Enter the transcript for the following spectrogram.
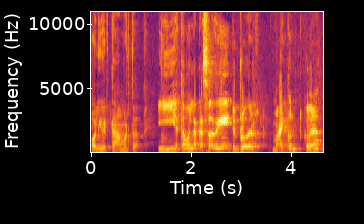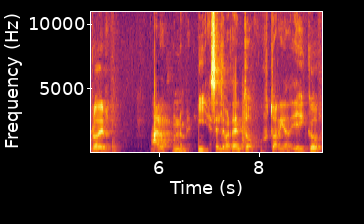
Oliver estaba muerto de hambre. Y estamos en la casa de el brother Michael, ¿cómo era? Brother algo, un nombre. Y es el departamento justo arriba de Jacob.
